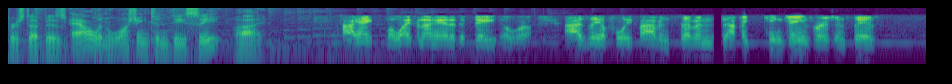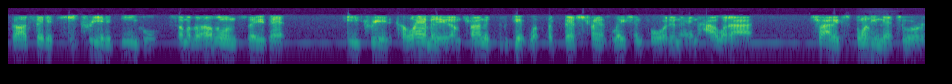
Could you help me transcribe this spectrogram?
First up is Al in Washington, D.C. Hi. Hi, Hank. My wife and I had a debate over uh, Isaiah 45 and 7. I think King James Version says God said that He created evil. Some of the other ones say that He created calamity. I'm trying to get what the best translation for it and, and how would I try to explain that to her.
